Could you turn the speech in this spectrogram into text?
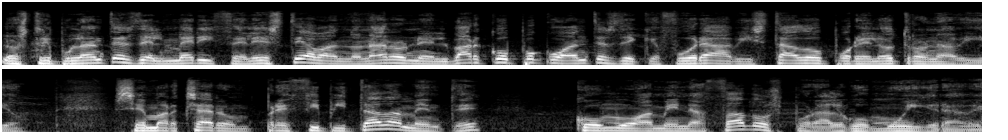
Los tripulantes del Mary Celeste abandonaron el barco poco antes de que fuera avistado por el otro navío. Se marcharon precipitadamente como amenazados por algo muy grave.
